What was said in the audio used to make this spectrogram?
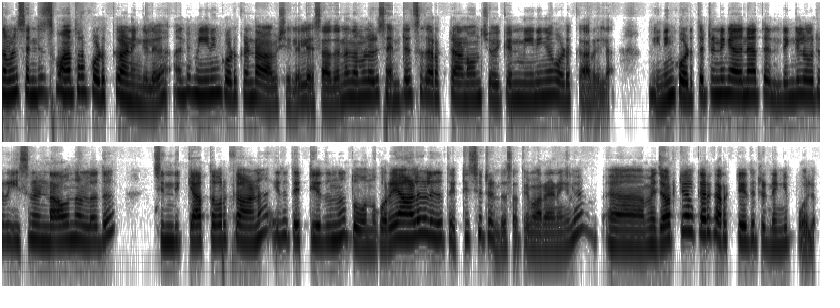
നമ്മൾ സെന്റൻസ് മാത്രം കൊടുക്കുകയാണെങ്കിൽ അതിന്റെ മീനിങ് കൊടുക്കേണ്ട ആവശ്യമില്ല അല്ലേ? സാധാരണ നമ്മൾ ഒരു സെന്റൻസ് കറക്റ്റ് ആണോ എന്ന് ചോദിക്കാൻ മീനിങ് കൊടുക്കാറില്ല. മീനിങ് കൊടുത്തിട്ടുണ്ടെങ്കിൽ അതിനകത്ത് എന്തെങ്കിലും ഒരു റീസൺ ഉണ്ടാവും എന്നുള്ളത് ചിന്തിക്കാത്തവർക്കാണ് ഇത് തെറ്റിയതെന്ന് തോന്നുന്നു. കുറെ ആളുകൾ ഇത് തെറ്റിച്ചിട്ടുണ്ട് സത്യം പറയുകയാണെങ്കിൽ. മെജോറിറ്റി ആൾക്കാർ കറക്റ്റ് ചെയ്തിട്ടുണ്ടെങ്കിൽ പോലും.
